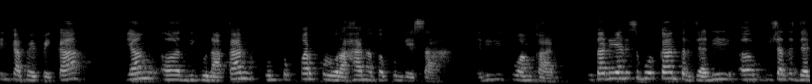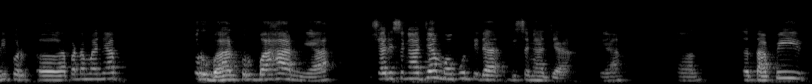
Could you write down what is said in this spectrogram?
tingkat PPK yang eh, digunakan untuk per kelurahan ataupun desa. Jadi dituangkan. Itu tadi yang disebutkan terjadi eh, bisa terjadi per, eh, apa namanya perubahan-perubahan ya, bisa disengaja maupun tidak disengaja ya. Eh, tetapi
